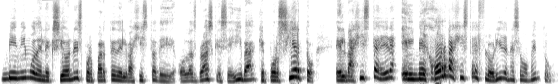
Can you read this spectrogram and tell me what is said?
mínimo de lecciones por parte del bajista de Olas Brass que se iba, que por cierto, el bajista era el mejor bajista de Florida en ese momento, güey.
